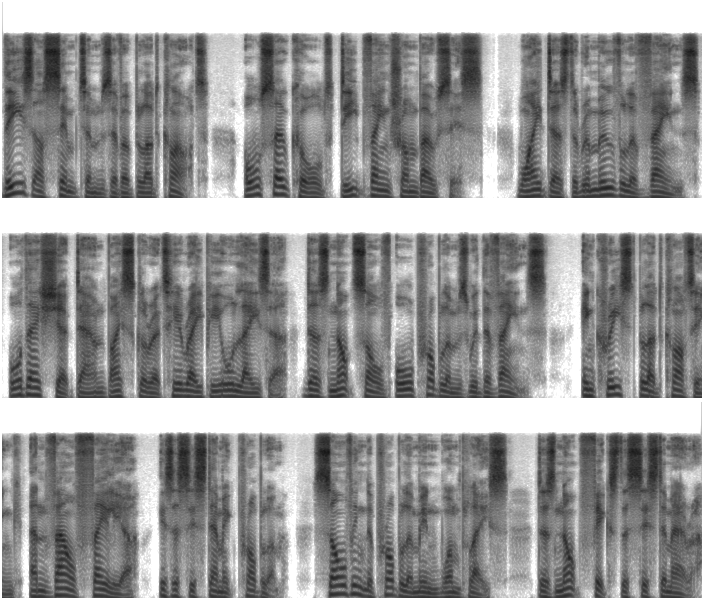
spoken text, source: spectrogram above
These are symptoms of a blood clot, also called deep vein thrombosis. Why does the removal of veins or their shutdown by sclerotherapy or laser does not solve all problems with the veins? Increased blood clotting and valve failure is a systemic problem. Solving the problem in one place does not fix the system error.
